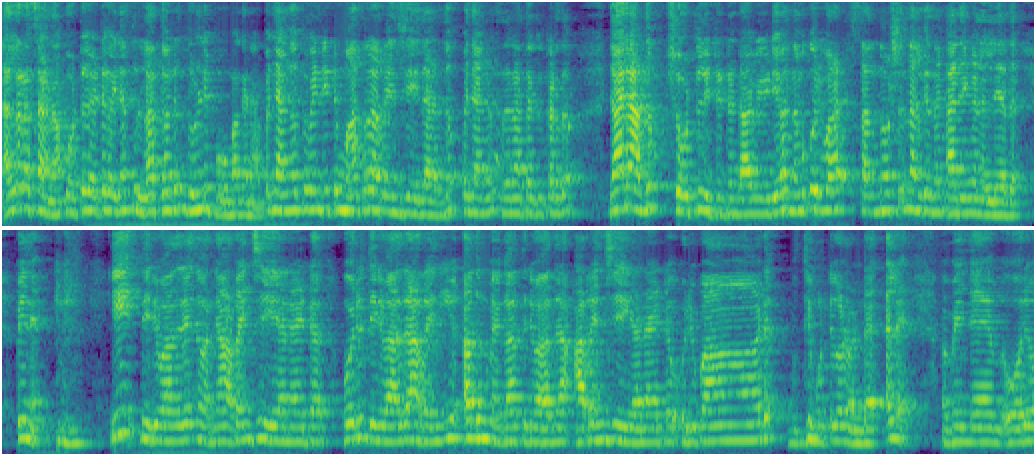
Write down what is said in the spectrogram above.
നല്ല രസമാണ് ആ കൊട്ട് കേട്ട് കഴിഞ്ഞാൽ തുള്ളാത്തവരും തുള്ളി പോകും അങ്ങനെ. അപ്പൊ ഞങ്ങൾക്ക് വേണ്ടിയിട്ട് മാത്രം അറേഞ്ച് ചെയ്തായിരുന്നു. അപ്പൊ ഞങ്ങൾ അതിനകത്തൊക്കെ കിടന്നു. ഞാൻ അതും ഷോർട്ടിൽ ഇട്ടിട്ടുണ്ട് ആ വീഡിയോ നമുക്ക് ഒരുപാട് സന്തോഷം നൽകുന്ന കാര്യങ്ങളല്ലേ അത്. പിന്നെ ഈ തിരുവാതിര എന്ന് പറഞ്ഞാൽ അറേഞ്ച് ചെയ്യാനായിട്ട് ഒരു തിരുവാതിര അറേഞ്ച് അതും മെഗാ തിരുവാതിര അറേഞ്ച് ചെയ്യാനായിട്ട് ഒരുപാട് ബുദ്ധിമുട്ടുകളുണ്ട് അല്ലെ? പിന്നെ ഓരോ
